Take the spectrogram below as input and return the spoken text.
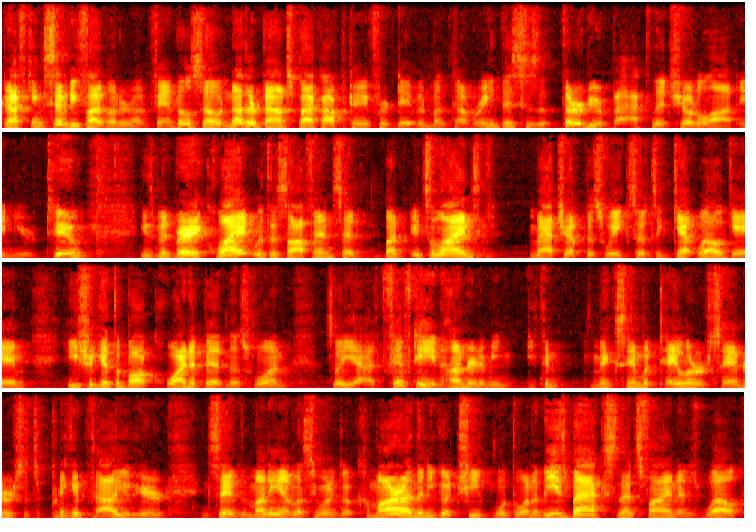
DraftKings, 7,500 on FanDuel. So another bounce back opportunity for David Montgomery. This is a third year back that showed a lot in year two. He's been very quiet with this offense, but it's a Lions matchup this week, so it's a get well game. He should get the ball quite a bit in this one. So yeah, at 1500, I mean, you can mix him with Taylor or Sanders. It's a pretty good value here and save the money unless you want to go Kamara, then you go cheap with one of these backs. That's fine as well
